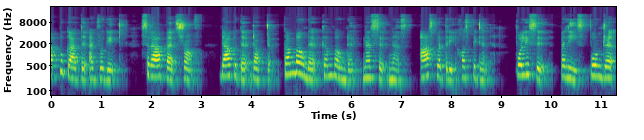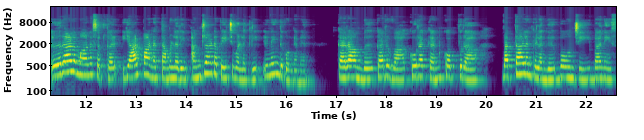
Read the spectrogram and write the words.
அப்புகாத்து அட்வொகேட் ஸ்ராப்பர் ஸ்ராஃப் doctor doctor compounder compounder nurse nurse ஆஸ்பத்திரி ஹாஸ்பிட்டல் பொலிசு பலீஸ் போன்ற ஏராளமான சொற்கள் யாழ்ப்பாண தமிழரின் அன்றாட பேச்சு வழக்கில் இணைந்து கொண்டன. கராம்பு கருவா குரக்கன் கொப்புரா வத்தாளங்கிழங்கு போஞ்சி பனிஸ்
